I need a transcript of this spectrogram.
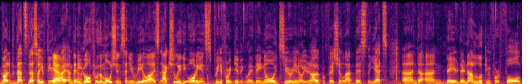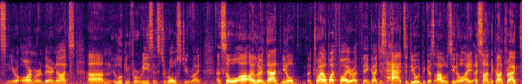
but that's, that's how you feel, yeah, right? And then yeah. you go through the motions and you realize actually the audience is pretty forgiving. Like they know it's your, you know, you're not a professional at this yet, and, uh, and they, they're not looking for faults in your armor. They're not um, looking for reasons to roast you, right? And so uh, I learned that, you know, trial by fire, I think. I just had to do it because I was, you know, I, I signed the contract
